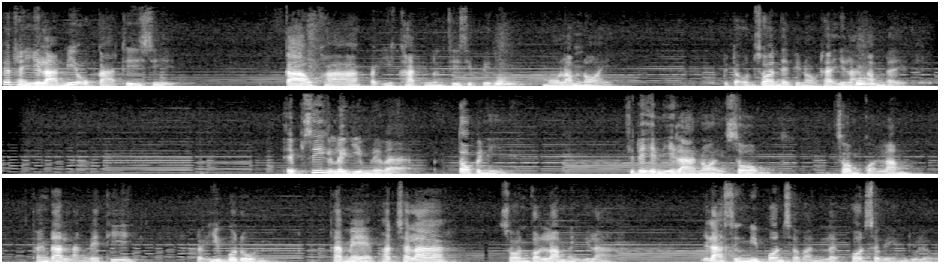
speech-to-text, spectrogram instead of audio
เฮ็ดให้อีหลานมีโอกาสที่สิก้าวขาไปอีกขั้นหนึ่งที่สิเป็นหมอลำน้อยเป็นตาอ่อนซ้อนได้พี่น้องถ้าอีหลานลำได้เอฟซีก็เลยยิ้มเลยว่าต่อไปนี้จะได้เห็นอีหลาน้อยซ้ม ซ้อมก่อนล่ำทั้งด้านหลังเวทีแล้วอีกบ่โดน ถ้าแม่พัชราสอนก่อนล่ำให้อีหลาอีหลาซึ่งมีพรสวรรค์และพรแสวงอยู่แล้ว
